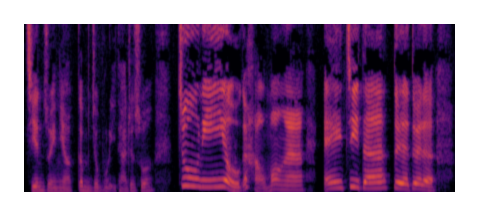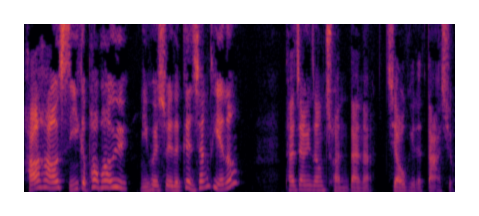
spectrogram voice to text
尖嘴鸟根本就不理他，就说：“祝你有个好梦啊！哎，记得，对了对了，好好洗一个泡泡浴，你会睡得更香甜哦。”他将一张传单啊交给了大熊，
